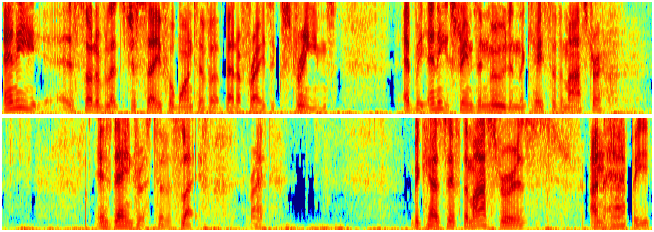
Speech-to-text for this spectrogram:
any eh, sort of let's just say, for want of a better phrase, extremes, every any extremes in mood in the case of the master is dangerous to the slave, right? Because if the master is unhappy,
